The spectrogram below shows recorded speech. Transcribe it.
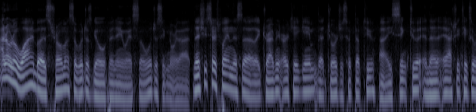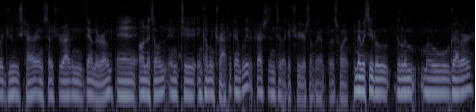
I don't know why, but it's Troma, so we'll just go with it anyway. So we'll just ignore that. Then she starts playing this uh, like driving arcade game that George is hooked up to. Uh, he synced to it, and then it actually takes over Julie's car and starts driving down the road and on its own into incoming traffic. And I believe it crashes into like a tree or something at this point. And then we see the the limo driver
